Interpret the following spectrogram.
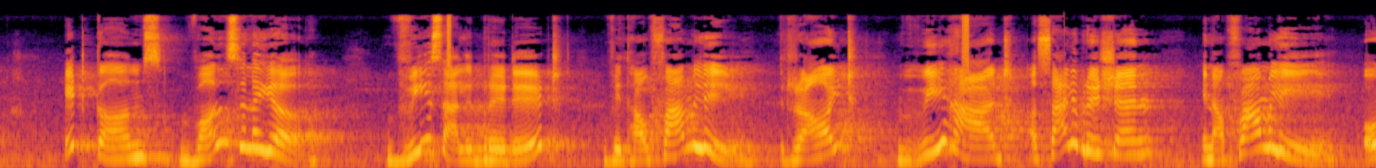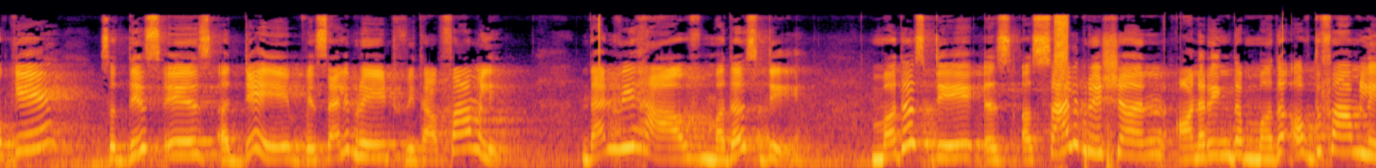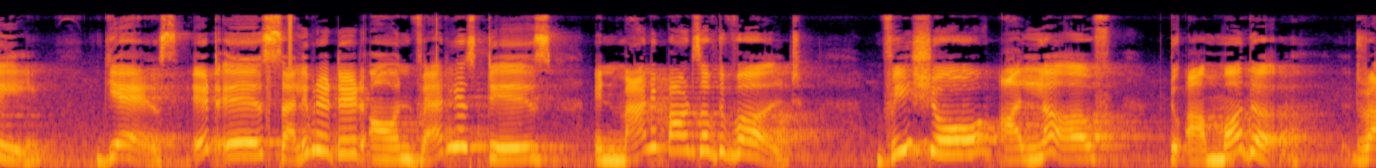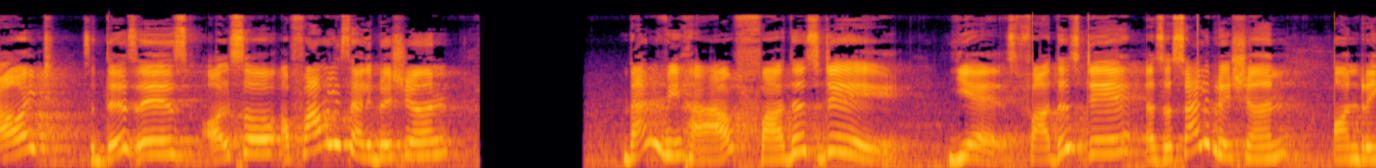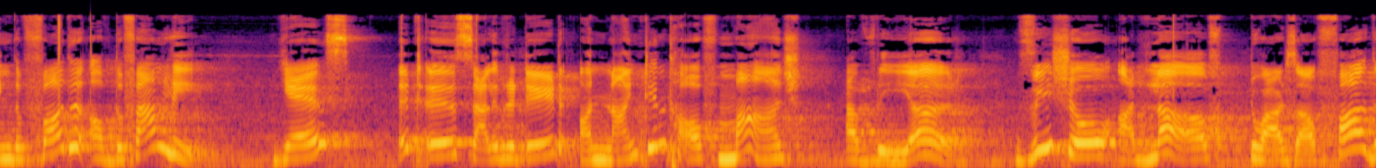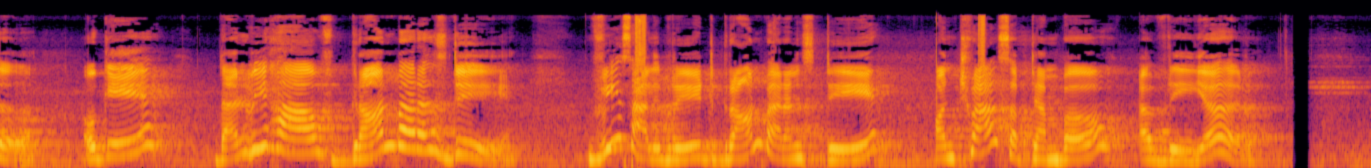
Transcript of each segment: It comes once in a year. We celebrate it with our family, right? We had a celebration in our family. Okay? So, this is a day we celebrate with our family. Then we have Mother's Day. Mother's Day is a celebration honoring the mother of the family. Yes, it is celebrated on various days in many parts of the world. We show our love to our mother, right? So, this is also a family celebration. Then we have Father's Day. Yes, Father's Day is a celebration honoring the father of the family. Yes, it is celebrated on 19th of March every year. We show our love towards our father. Okay? Then we have Grandparents' Day. We celebrate Grandparents' Day on 12 September every year.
